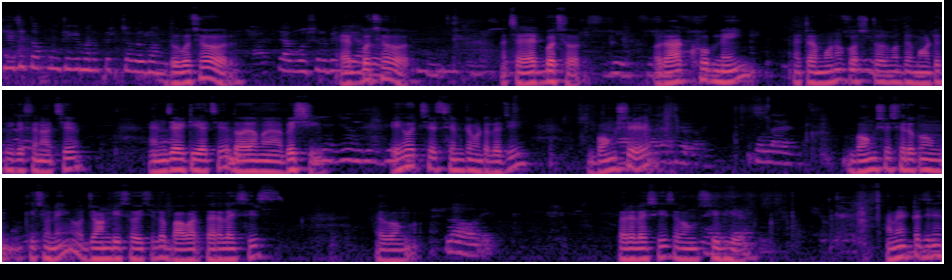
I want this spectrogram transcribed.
খেয়েছি তখন থেকে মানে পেচ্ছাপের গন্ধ। দু বছর? এক বছর বেশি এক বছর? আচ্ছা এক বছর। রাগ খুব নেই। একটা মনোকষ্ট ওর মধ্যে মডিফিকেশন আছে অ্যাংজাইটি আছে দয়ামায়া বেশি। এই হচ্ছে সিমটোমেটোলজি বংশে বংশে সেরকম কিছু নেই। ওর জন্ডিস হয়েছিল বাবার প্যারালাইসিস এবং প্যারালাইসিস এবং সিভিয়ার আমি একটা জিনিস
